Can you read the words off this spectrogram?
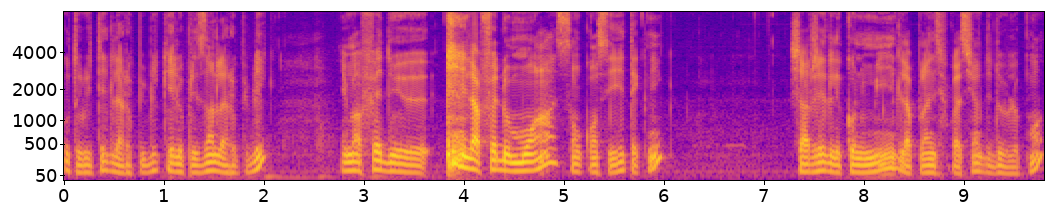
autorité de la République, qui est le président de la République. Il a fait de moi son conseiller technique, chargé de l'économie, de la planification, du développement.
